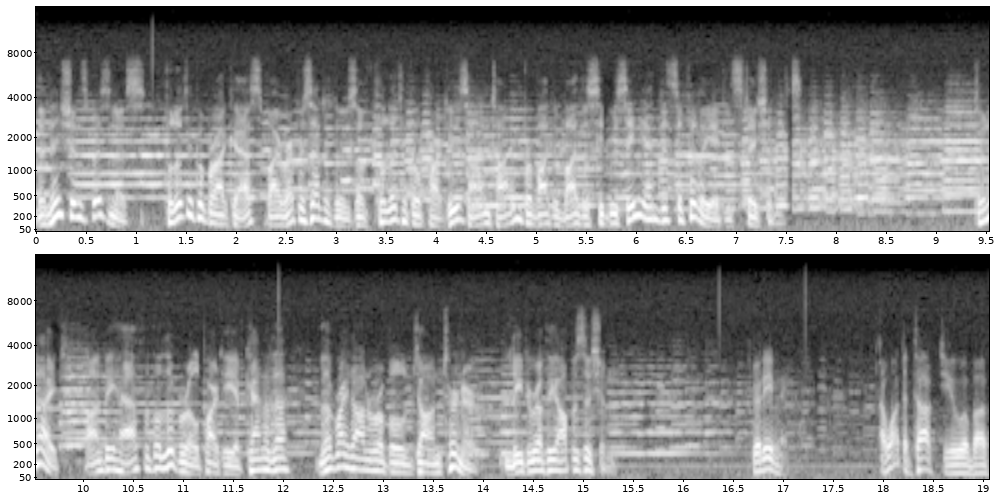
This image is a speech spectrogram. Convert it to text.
The Nation's Business, political broadcasts by representatives of political parties on time provided by the CBC and its affiliated stations. Tonight, on behalf of the Liberal Party of Canada, the Right Honourable John Turner, Leader of the Opposition. Good evening. I want to talk to you about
